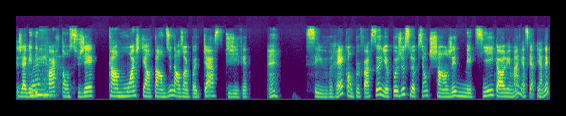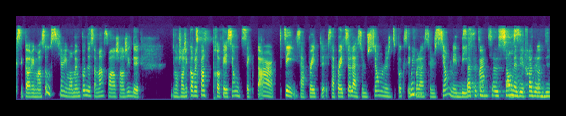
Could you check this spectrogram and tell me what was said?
j'avais découvert ton sujet quand moi, je t'ai entendu dans un podcast, puis j'ai fait Hein? C'est vrai qu'on peut faire ça. Il n'y a pas juste l'option de changer de métier carrément. Il y, en a qui c'est carrément ça aussi. Hein. Ils ne vont même pas nécessairement changer de. Ils vont changer complètement de profession ou de secteur. ça peut être ça peut être ça la solution. Je ne dis pas que ce n'est pas la solution, mais des ça fois. Ça peut être une solution, mais des fois de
